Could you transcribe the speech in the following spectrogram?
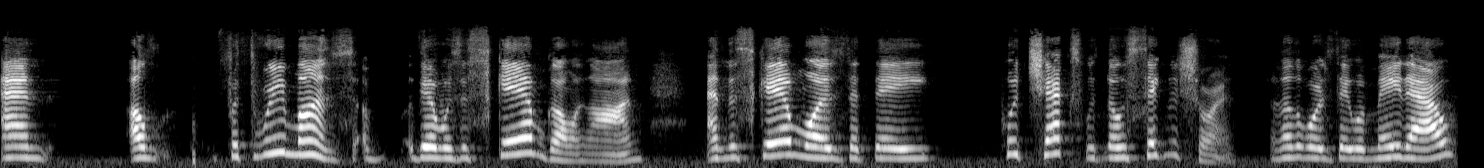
and a, for three months uh, there was a scam going on, and the scam was that they put checks with no signature in. In other words, they were made out,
